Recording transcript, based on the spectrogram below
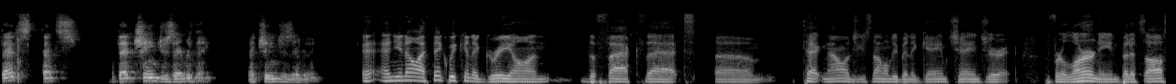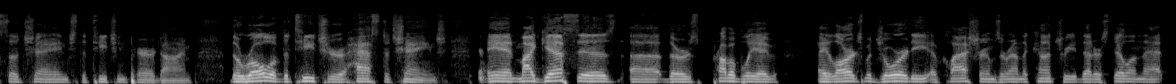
That's that's that changes everything. That changes everything. And, and, you know, I think we can agree on the fact that um, technology has not only been a game changer for learning, but it's also changed the teaching paradigm. The role of the teacher has to change. And my guess is uh, there's probably a, a large majority of classrooms around the country that are still in that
